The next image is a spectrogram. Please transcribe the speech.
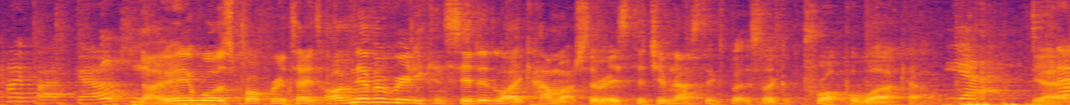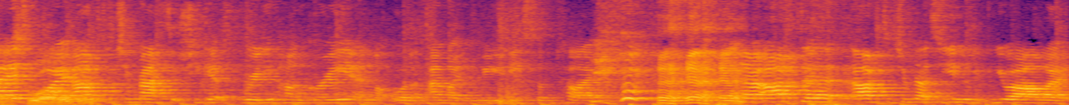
High five, girl. Thank you. No, it was proper intense. I've never really considered like how much there is to gymnastics, but it's like a proper workout. Yeah. Yeah, that it's is why worth after gymnastics she gets really hungry and like, and like moody sometimes. you know, after after gymnastics you you are like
